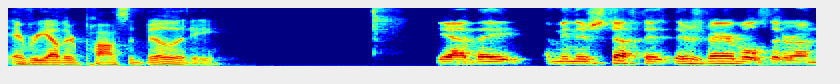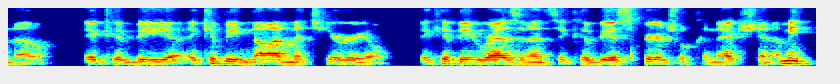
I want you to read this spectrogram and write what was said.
every other possibility. Yeah, they. I mean, there's stuff that there's variables that are unknown. It could be it could be non-material. It could be resonance. It could be a spiritual connection. I mean,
